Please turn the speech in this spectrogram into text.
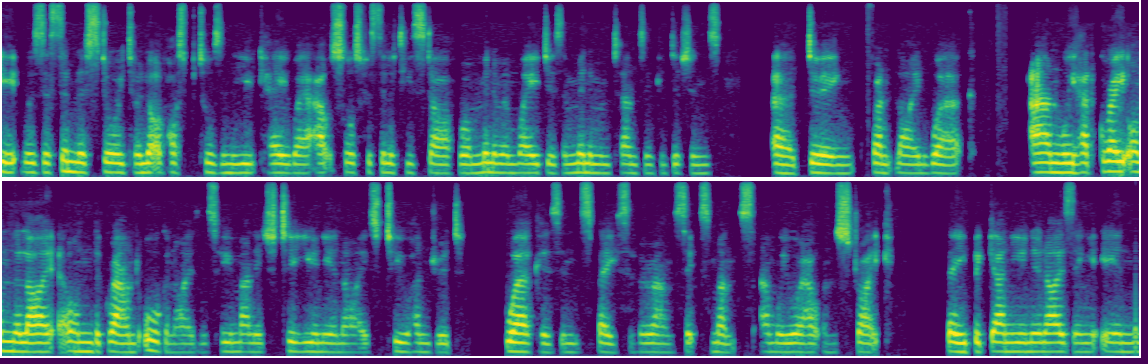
it was a similar story to a lot of hospitals in the UK where outsourced facility staff were on minimum wages and minimum terms and conditions uh, doing frontline work. And we had great on the line, on the ground organisers who managed to unionise 200 workers in the space of around six months, and we were out on strike. They began unionising in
